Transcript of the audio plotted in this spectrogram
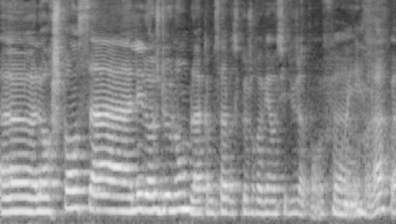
Euh, alors, je pense à l'éloge de l'ombre, là, comme ça, parce que je reviens aussi du Japon. Enfin, Oui. voilà, quoi.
